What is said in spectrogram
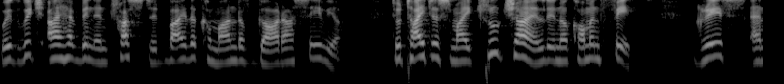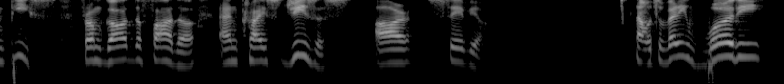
with which I have been entrusted by the command of God our Savior. To Titus, my true child in a common faith, grace and peace from God the Father and Christ Jesus, our Savior. Now, it's a very wordy,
